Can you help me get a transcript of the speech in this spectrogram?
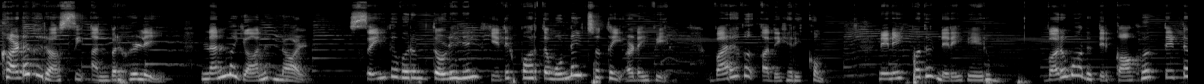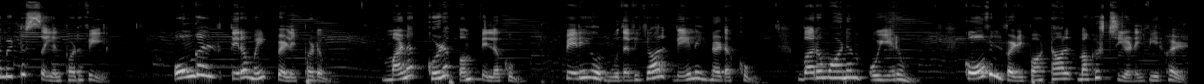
கடகு ராசி அன்பர்களே நன்மையான நாள். செய்து வரும் தொழிலில் எதிர்பார்த்த முன்னேற்றத்தை அடைவீர். வரவு அதிகரிக்கும். நினைப்பது நிறைவேறும். வருமானத்திற்காக திட்டமிட்டு செயல்படுவீர். உங்கள் திறமை வெளிப்படும். மனக்குழப்பம் விலகும். பெரியோர் உதவியால் வேலை நடக்கும். வருமானம் உயரும். கோவில் வழிபாட்டால் மகிழ்ச்சியடைவீர்கள்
